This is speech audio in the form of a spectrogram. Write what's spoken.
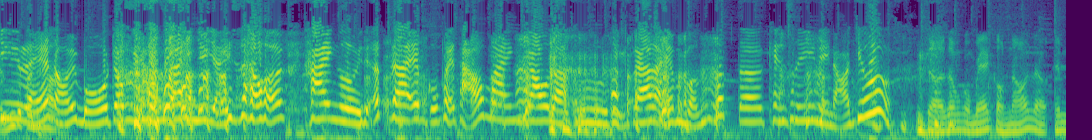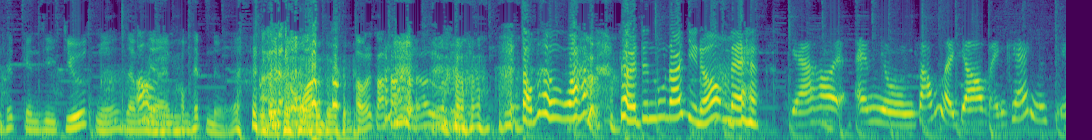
chia rẽ nội bộ trong ngày hôm nay như vậy sao hả? Hai người thì ít ra em cũng phải thảo mai câu là ừ thiệt ra là em vẫn thích uh, Kenshi này nọ chứ. Rồi xong con bé còn nói là em thích Kenji trước nữa Xong Ồ. giờ em không thích nữa ủa ủa có nói đó luôn Tổn thương quá. Rồi Trinh muốn nói gì nữa không nè? Dạ thôi em nhường sống lại cho bạn khác nữa chị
